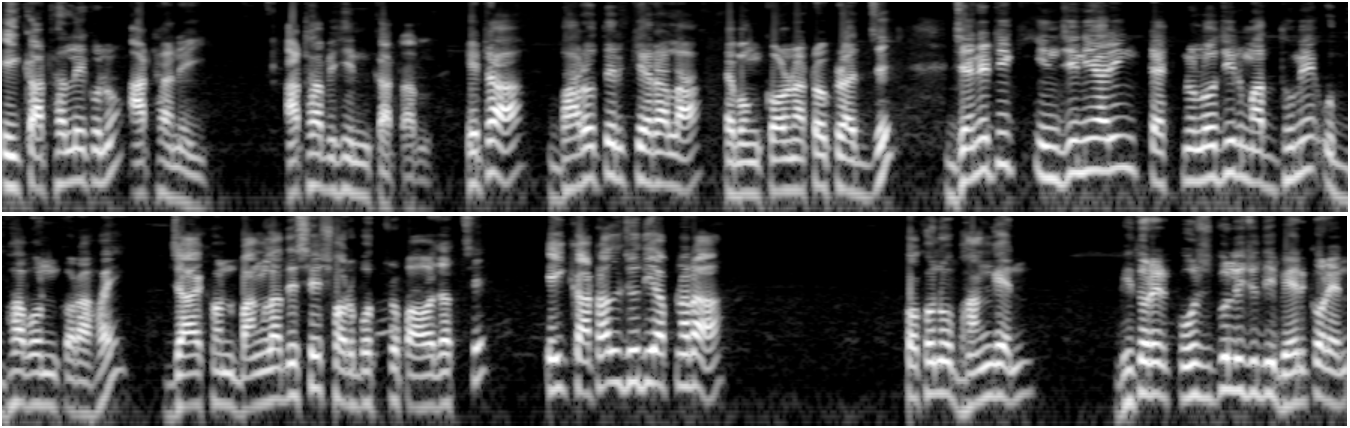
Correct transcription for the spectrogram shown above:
এই কাঁঠালে কোনো আঠা নেই, আঠাবিহীন কাঁঠাল। এটা ভারতের কেরালা এবং কর্ণাটক রাজ্যে জেনেটিক ইঞ্জিনিয়ারিং টেকনোলজির মাধ্যমে উদ্ভাবন করা হয়, যা এখন বাংলাদেশে সর্বত্র পাওয়া যাচ্ছে। এই কাঁঠাল যদি আপনারা কখনো ভাঙ্গেন ভিতরের কোষগুলি যদি বের করেন,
